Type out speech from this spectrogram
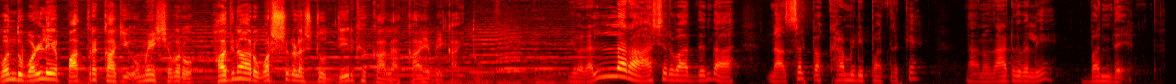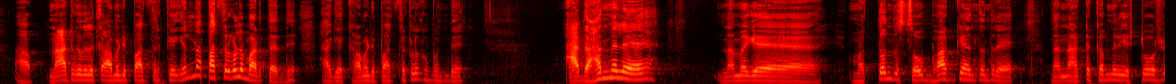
ಒಂದು ಒಳ್ಳೆಯ ಪಾತ್ರಕ್ಕಾಗಿ ಉಮೇಶ್ ಅವರು ಹದಿನಾರು ವರ್ಷಗಳಷ್ಟು ದೀರ್ಘಕಾಲ ಕಾಯಬೇಕಾಯಿತು. ಇವರೆಲ್ಲರ ಆಶೀರ್ವಾದದಿಂದ ನಾನು ಸ್ವಲ್ಪ ಕಾಮಿಡಿ ಪಾತ್ರಕ್ಕೆ ನಾನು ನಾಟಕದಲ್ಲಿ ಬಂದೆ. ಆ ನಾಟಕದಲ್ಲಿ ಕಾಮಿಡಿ ಪಾತ್ರಕ್ಕೆ ಎಲ್ಲ ಪಾತ್ರಗಳು ಮಾಡ್ತಾಯಿದ್ದೆ ಹಾಗೆ ಕಾಮಿಡಿ ಪಾತ್ರಗಳಿಗೂ ಬಂದೆ. ಅದಾದಮೇಲೆ ನಮಗೆ ಮತ್ತೊಂದು ಸೌಭಾಗ್ಯ ಅಂತಂದರೆ ನನ್ನ ನಾಟಕ ಅಂದರೆ ಎಷ್ಟು ವರ್ಷ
